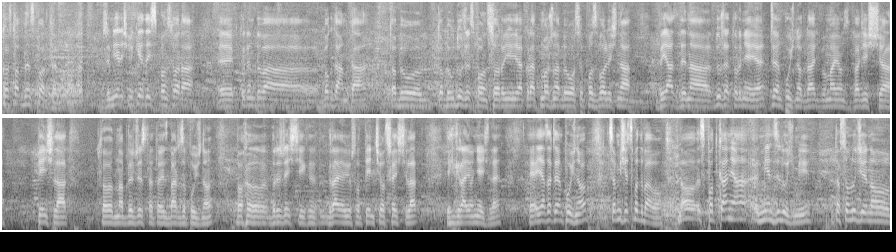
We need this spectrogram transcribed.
kosztownym sportem. Że mieliśmy kiedyś sponsora, e, którym była Bogdanka, to był, to był duży sponsor i akurat można było sobie pozwolić na wyjazdy na duże turnieje. Zacząłem późno grać, bo mając 25 lat, to na brydżystę to jest bardzo późno, bo brydżyści grają już od 5 od 6 lat i grają nieźle. E, Ja zacząłem późno. Co mi się spodobało? No, spotkania między ludźmi. To są ludzie, no,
